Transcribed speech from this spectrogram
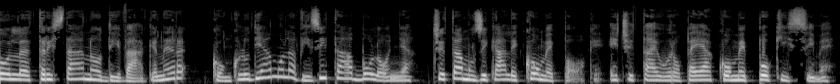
Col Tristano di Wagner concludiamo la visita a Bologna, città musicale come poche e città europea come pochissime.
